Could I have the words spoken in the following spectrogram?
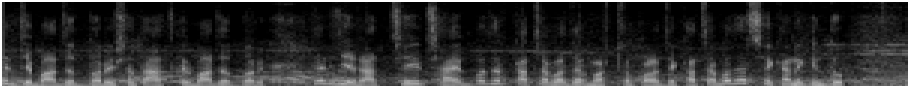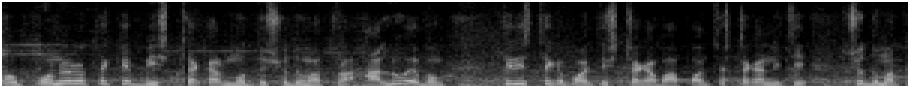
এর যে বাজার দরের সাথে আজকের বাজার দরে এর যে রাজশাহীর সাহেব বাজার, কাঁচা বাজার মাস্টারপাড়া যে কাঁচা বাজার, সেখানে কিন্তু পনেরো থেকে বিশ টাকার মধ্যে শুধুমাত্র আলু এবং তিরিশ থেকে পঁয়ত্রিশ টাকা বা পঞ্চাশ টাকার নিচে শুধুমাত্র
